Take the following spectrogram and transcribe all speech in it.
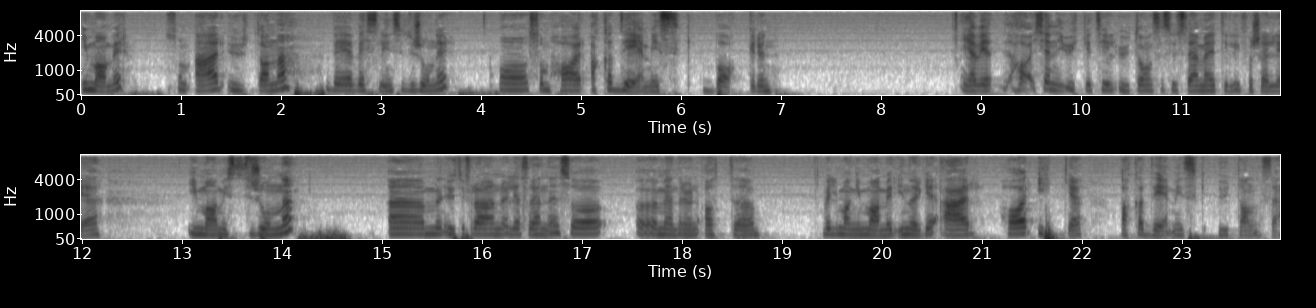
imamer som er utdanna ved vestlige institusjoner, og som har akademisk bakgrunn. Jeg vet, kjenner jo ikke til utdannelsessystemet til de forskjellige imaminstitusjonene, men ut ifra når jeg leser henne, så uh, mener hun at uh, veldig mange imamer i Norge er, har ikke akademisk utdannelse.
